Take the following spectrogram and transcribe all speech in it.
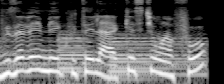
Vous avez aimé écouter la question info?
